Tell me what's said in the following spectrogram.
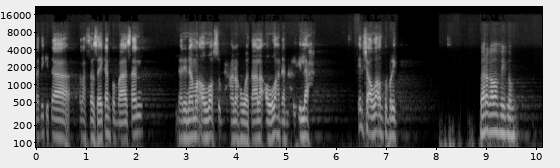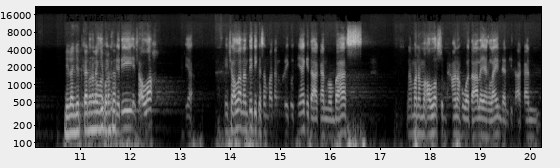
tadi kita telah selesaikan pembahasan dari nama Allah Subhanahu wa taala Allah dan Al-Ilah. Insyaallah untuk beri Barakallahu fikum. Dilanjutkan ya, lagi Pak Ustaz. Jadi insyaallah ya insyaallah nanti di kesempatan berikutnya kita akan membahas nama-nama Allah Subhanahu wa taala yang lain dan kita akan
